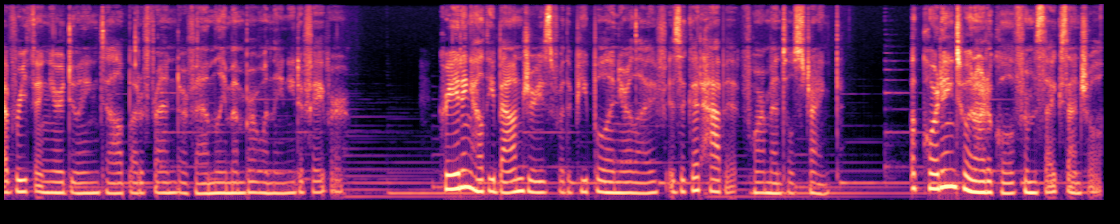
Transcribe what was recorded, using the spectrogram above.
everything you're doing to help out a friend or family member when they need a favor? Creating healthy boundaries for the people in your life is a good habit for mental strength. According to an article from Psych Central,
